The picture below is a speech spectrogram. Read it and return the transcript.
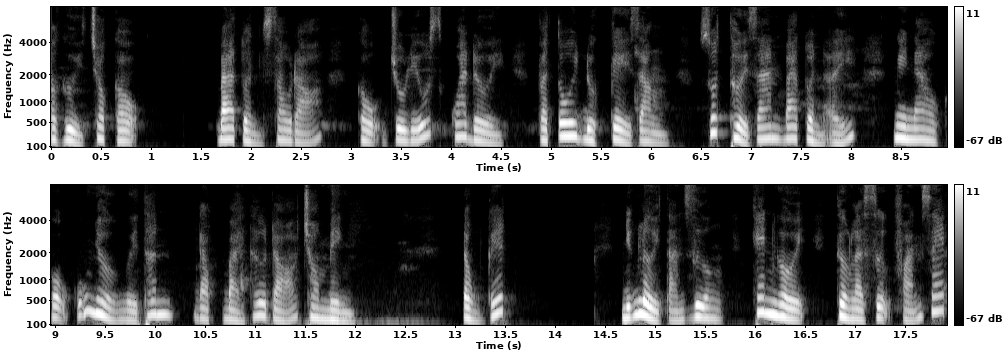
và gửi cho cậu. Ba tuần sau đó, cậu julius qua đời và tôi được kể rằng suốt thời gian ba tuần ấy, ngày nào cậu cũng nhờ người thân đọc bài thơ đó cho mình. Tổng kết, những lời tán dương, khen ngợi thường là sự phán xét,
